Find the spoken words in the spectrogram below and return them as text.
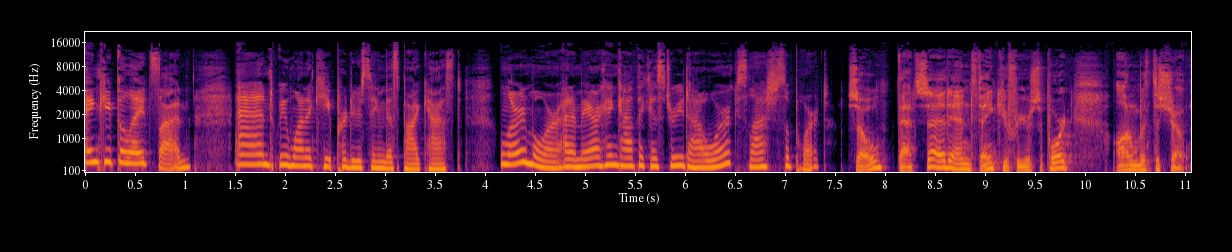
and keep the lights on. And we want to keep producing this podcast. Learn more at americancatholichistory.org slash support. So, that said, and thank you for your support, on with the show.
